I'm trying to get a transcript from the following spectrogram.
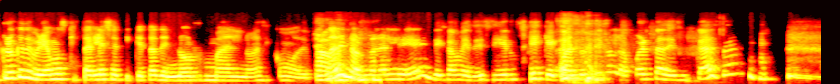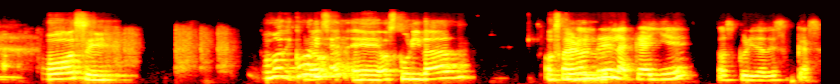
creo que deberíamos quitarle esa etiqueta de normal, ¿no? Así como de, pues, ah, nada normal, ¿eh? Déjame decirte que cuando cierro la puerta de su casa. oh, sí. ¿Cómo, cómo dicen? Eh, oscuridad. oscuridad. de la calle, oscuridad de su casa.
